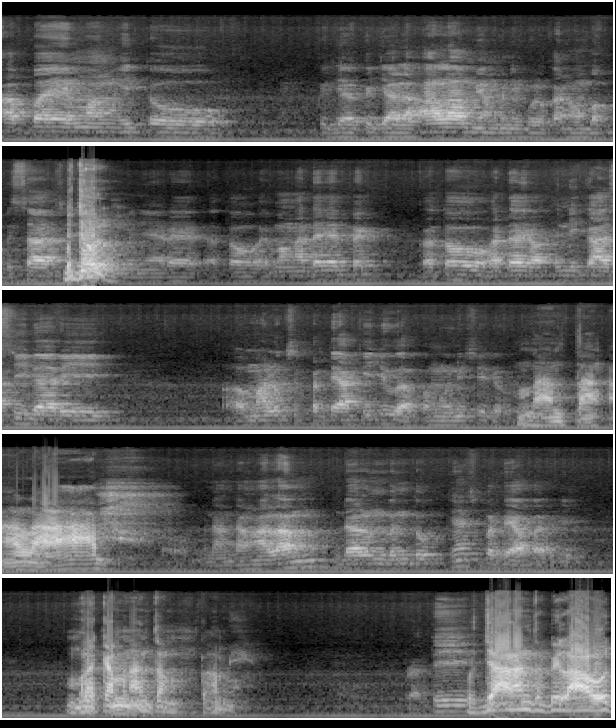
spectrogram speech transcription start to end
apa emang itu gejala-gejala alam yang menimbulkan ombak besar Betul. Atau emang ada efek atau ada indikasi dari eh, makhluk seperti aki juga penghuni situ Menantang alam. menantang alam dalam bentuknya seperti apa Ki? Mereka menantang kami. Berarti Berjalan tepi laut.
